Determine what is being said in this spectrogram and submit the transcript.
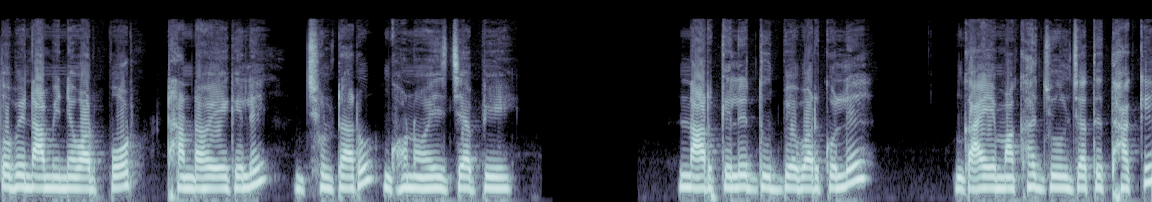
তবে নামিয়ে নেওয়ার পর ঠান্ডা হয়ে গেলে ঝোলটা আরও ঘন হয়ে যাবে। নারকেলের দুধ ব্যবহার করলে গায়ে মাখা ঝোল যাতে থাকে,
